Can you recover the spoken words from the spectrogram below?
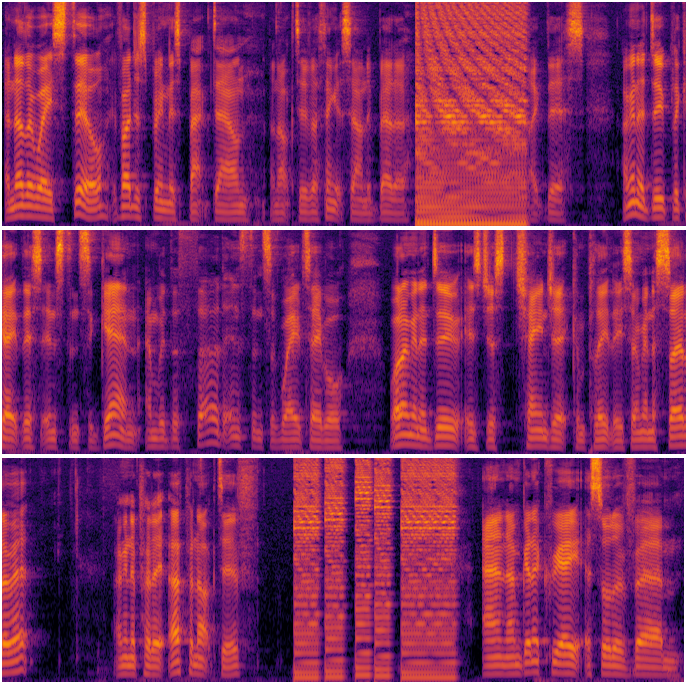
Another way still, if I just bring this back down an octave, I think it sounded better like this. I'm going to duplicate this instance again, and with the third instance of Wavetable, what I'm going to do is just change it completely. So I'm going to solo it, I'm going to put it up an octave, and I'm going to create a sort of um,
